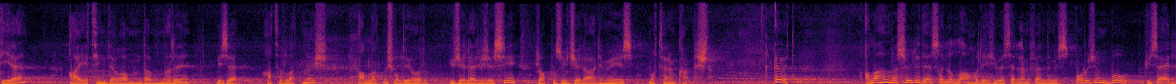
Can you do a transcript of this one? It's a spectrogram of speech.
diye ayetin devamında bunları bize hatırlatmış, anlatmış oluyor. Yüceler yücesi Rabbü Zülcelal'imiz muhterem kardeşler. Evet, Allah'ın Resulü de sallallahu aleyhi ve sellem Efendimiz orucun bu güzel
